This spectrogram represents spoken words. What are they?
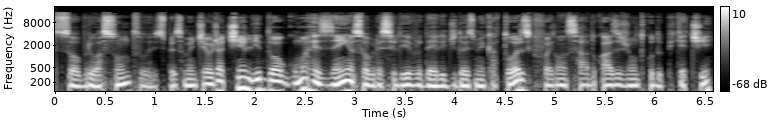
sobre o assunto, especialmente eu já tinha lido alguma resenha sobre esse livro dele de 2014, que foi lançado quase junto com o do Piketty,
